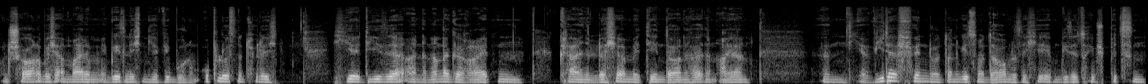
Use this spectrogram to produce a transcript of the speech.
und schauen, ob ich an meinem, im Wesentlichen hier Vibonum opulus natürlich, hier diese aneinandergereihten kleinen Löcher mit denen da halt an Eiern ähm, hier wiederfinde. Und dann geht es nur darum, dass ich hier eben diese Triebspitzen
